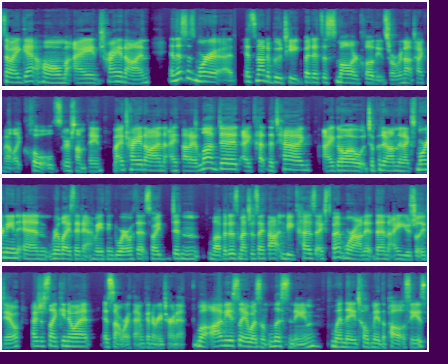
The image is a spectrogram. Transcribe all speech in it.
So I get home, I try it on, And this is more, uh, it's not a boutique, but it's a smaller clothing store. We're not talking about like Kohl's or something. I tried it on. I thought I loved it. I cut the tag. I go out to put it on the next morning and realized I didn't have anything to wear with it. So I didn't love it as much as I thought. And because I spent more on it than I usually do, I was just like, you know what? It's not worth it. I'm going to return it. Well, obviously, I wasn't listening when they told me the policies.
